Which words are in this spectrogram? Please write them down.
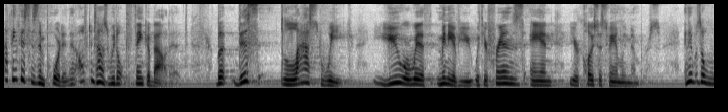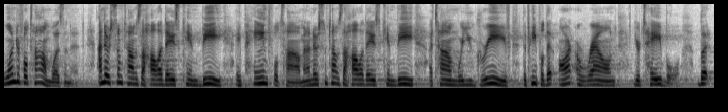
I think this is important, and oftentimes we don't think about it. But this last week, you were with, many of you, with your friends and your closest family members. And it was a wonderful time, wasn't it? I know sometimes the holidays can be a painful time, and I know sometimes the holidays can be a time where you grieve the people that aren't around your table. But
